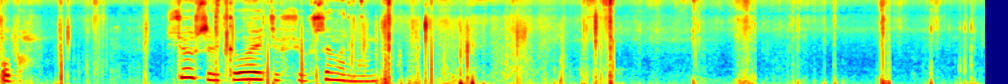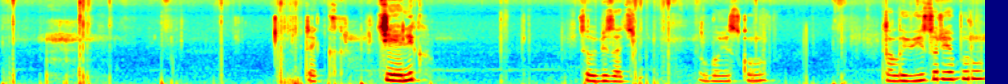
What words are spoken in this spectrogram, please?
Опа. Все, все відкривається, все, все нормально. Телек. Це обов'язково. Обов'язково. Телевізор я беру.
